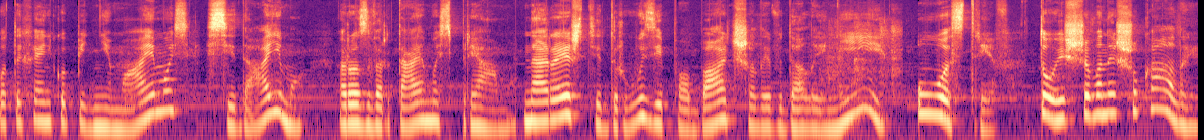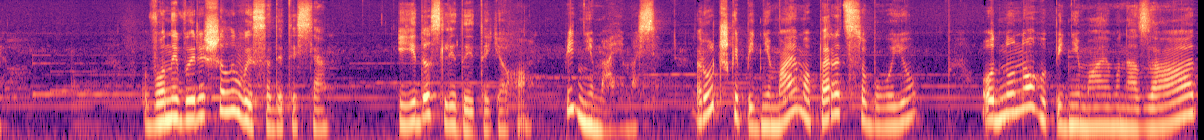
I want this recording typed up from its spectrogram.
Потихеньку піднімаємось, сідаємо, розвертаємось прямо. Нарешті друзі побачили вдалині острів, той, що вони шукали. Вони вирішили висадитися і дослідити його. Піднімаємось. Ручки піднімаємо перед собою, одну ногу піднімаємо назад,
